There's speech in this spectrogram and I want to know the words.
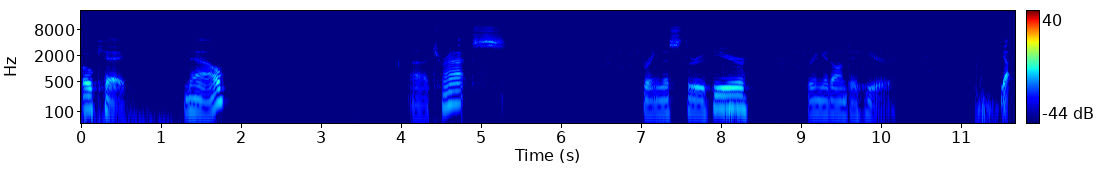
Okay. Now, uh, tracks, bring this through here, bring it onto here. Yep.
